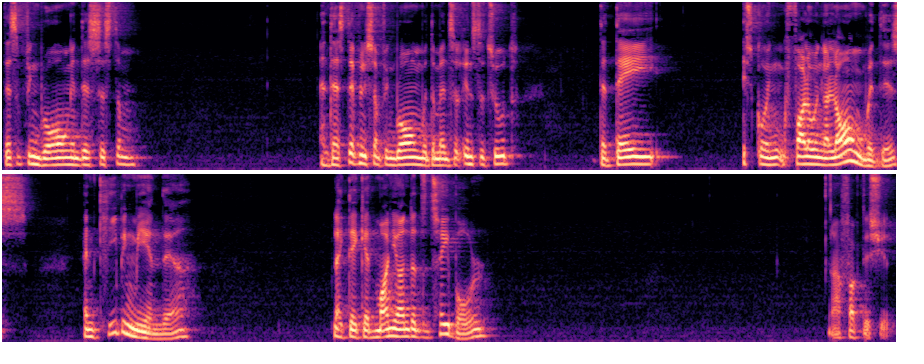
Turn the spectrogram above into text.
There's something wrong in this system. And there's definitely something wrong with the mental institute that they is going following along with this and keeping me in there. Like they get money under the table. Ah, fuck this shit.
